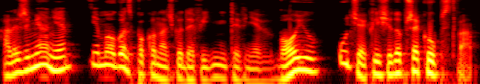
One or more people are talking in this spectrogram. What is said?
Ale Rzymianie, nie mogąc pokonać go definitywnie w boju, uciekli się do przekupstwa.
